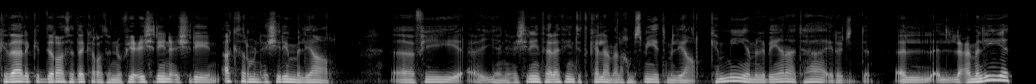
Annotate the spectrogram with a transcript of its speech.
كذلك الدراسة ذكرت إنه في 2020 أكثر من 20 مليار في يعني 20 30 تتكلم على 500 مليار. كمية من البيانات هائلة جدا. العملية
